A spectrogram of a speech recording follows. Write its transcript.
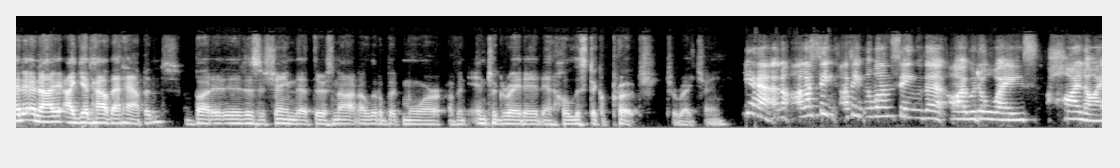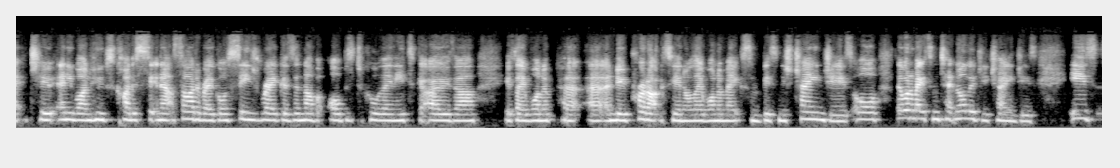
and, and I, I get how that happens but it, it is a shame that there's not a little bit more of an integrated and holistic approach to reg change. Yeah and I think I think the one thing that I would always highlight to anyone who's kind of sitting outside of reg or sees reg as another obstacle they need to get over if they want to put a, a new product in or they want to make some business changes or they want to make some technology changes is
